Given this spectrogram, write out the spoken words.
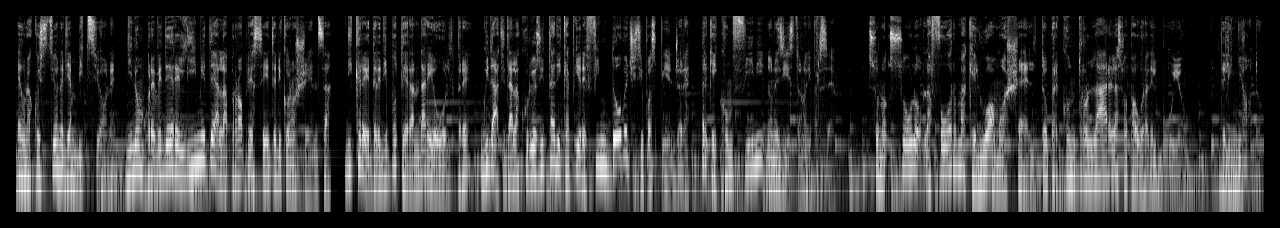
È una questione di ambizione, di non prevedere limite alla propria sete di conoscenza, di credere di poter andare oltre, guidati dalla curiosità di capire fin dove ci si può spingere, perché i confini non esistono di per sé sono solo la forma che l'uomo ha scelto per controllare la sua paura del buio, dell'ignoto.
